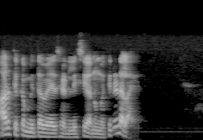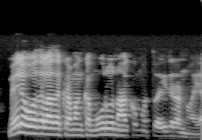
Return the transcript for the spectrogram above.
ಆರ್ಥಿಕ ಮಿತವ್ಯಯ ಸಡಿಲಿಸಿ ಅನುಮತಿ ನೀಡಲಾಗಿದೆ. ಮೇಲೆ ಓದಲಾದ ಕ್ರಮಾಂಕ ಮೂರು, ನಾಲ್ಕು ಮತ್ತು ಐದರ ಅನ್ವಯ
